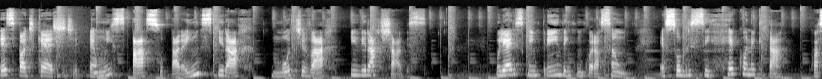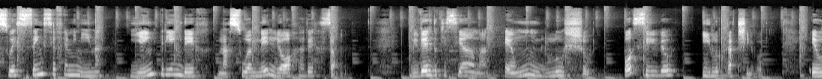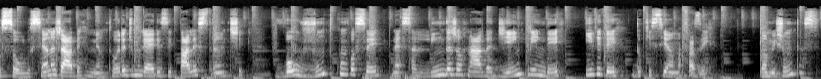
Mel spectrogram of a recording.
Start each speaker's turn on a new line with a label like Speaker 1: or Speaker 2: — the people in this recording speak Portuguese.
Speaker 1: Esse podcast é um espaço para inspirar, motivar e virar chaves. Mulheres que empreendem com coração é sobre se reconectar com a sua essência feminina e empreender na sua melhor versão. Viver do que se ama é um luxo possível e lucrativo. Eu sou Luciana Jaber, mentora de mulheres e palestrante. Vou junto com você nessa linda jornada de empreender e viver do que se ama fazer. Vamos juntas?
